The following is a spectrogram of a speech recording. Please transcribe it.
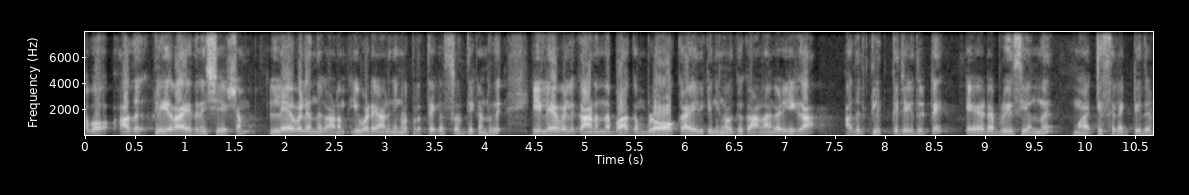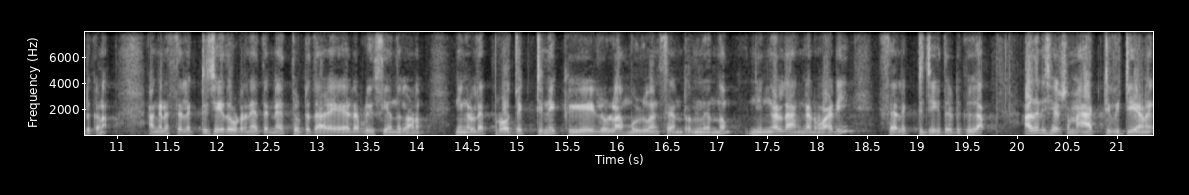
അപ്പോൾ അത് ക്ലിയർ ആയതിനു ശേഷം ലെവൽ എന്ന് കാണും. ഇവിടെയാണ് നിങ്ങൾ പ്രത്യേകം ശ്രദ്ധിക്കേണ്ടത്. ഈ ലെവൽ കാണുന്ന ഭാഗം ബ്ലോക്ക് ആയിരിക്കും നിങ്ങൾക്ക് കാണാൻ കഴിയുക. അതിൽ ക്ലിക്ക് ചെയ്തിട്ട് എ ഡബ്ല്യു സി എന്ന് മാറ്റി സെലക്ട് ചെയ്തെടുക്കണം. അങ്ങനെ സെലക്ട് ചെയ്ത ഉടനെ തന്നെ തൊട്ട് താഴെ എ ഡബ്ല്യു സി എന്ന് കാണും. നിങ്ങളുടെ പ്രൊജക്റ്റിന് കീഴിലുള്ള മുഴുവൻ സെന്ററിൽ നിന്നും നിങ്ങളുടെ അംഗൻവാടി സെലക്ട് ചെയ്തെടുക്കുക. അതിനുശേഷം ആക്ടിവിറ്റിയാണ്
